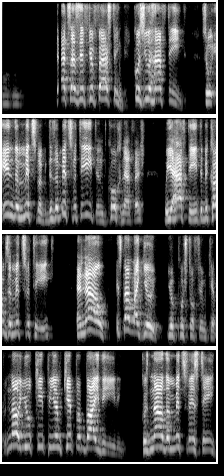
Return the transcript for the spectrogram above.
Mm-hmm. That's as if you're fasting because you have to eat. So in the mitzvah, there's a mitzvah to eat in pikuach nefesh where you have to eat. It becomes a mitzvah to eat. And now it's not like you, you're pushed off Yom Kippur. No, you're keeping Yom Kippur by the eating because now the mitzvah is to eat.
